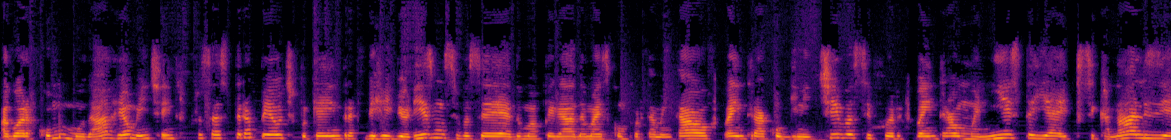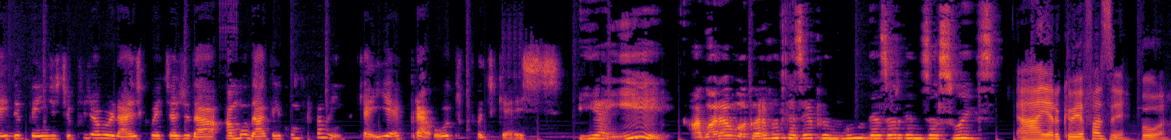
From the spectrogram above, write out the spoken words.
Agora, como mudar, realmente entra o processo terapêutico, porque entra behaviorismo, se você é de uma pegada mais comportamental, vai entrar cognitiva, se for, vai entrar humanista, e aí psicanálise, e aí depende do tipo de abordagem que vai te ajudar a mudar aquele comportamento, que aí é para outro podcast. E aí, agora, agora eu vou trazer para o mundo das organizações. Ah, era o que eu ia fazer. Boa.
